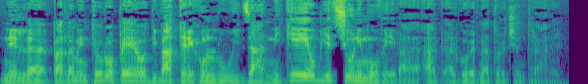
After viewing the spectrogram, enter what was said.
nel Parlamento europeo dibattere con lui, Zanni. Che obiezioni muoveva al, al governatore centrale?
